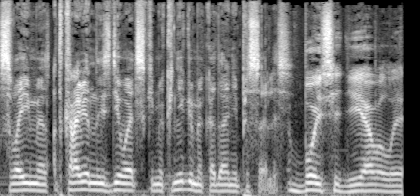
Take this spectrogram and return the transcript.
своими откровенно издевательскими книгами, когда они писались. Бойся дьявола и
